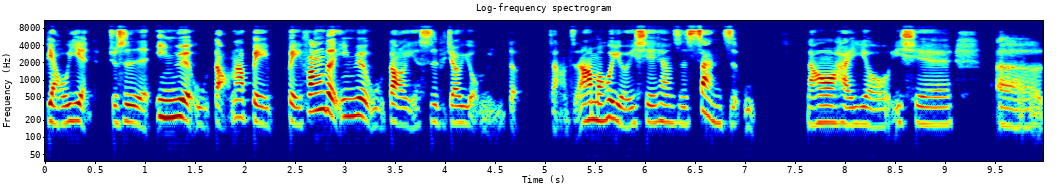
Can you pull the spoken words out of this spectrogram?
表演，就是音乐舞蹈，那北北方的音乐舞蹈也是比较有名的。这样子，然后他们会有一些像是扇子舞，然后还有一些呃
